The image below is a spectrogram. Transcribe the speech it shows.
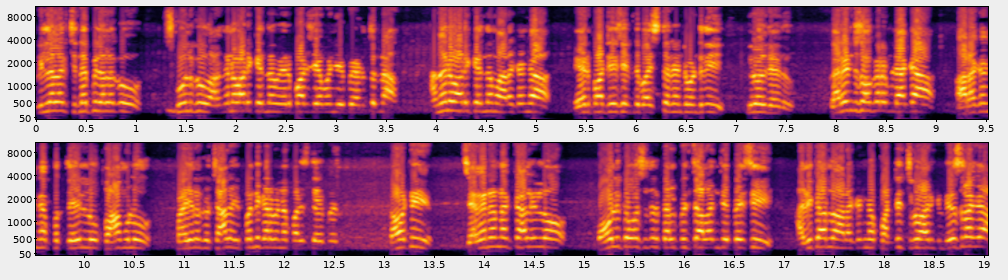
పిల్లలకు చిన్న పిల్లలకు స్కూల్కు అంగన్వాడీ కేంద్రం ఏర్పాటు చేయమని చెప్పి అడుగుతున్నా. అంగన్వాడీ కేంద్రం ఆ రకంగా ఏర్పాటు చేసే పరిస్థితి అనేటువంటిది ఈరోజు లేదు. కరెంటు సౌకర్యం లేక ఆ రకంగా తేళ్ళు పాములు ప్రజలకు చాలా ఇబ్బందికరమైన పరిస్థితి అయిపోయింది. కాబట్టి జగనన్న ఖాళీలో మౌలిక వసతులు కల్పించాలని చెప్పేసి అధికారులు ఆ రకంగా పట్టించుకోవడానికి నిరసనగా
